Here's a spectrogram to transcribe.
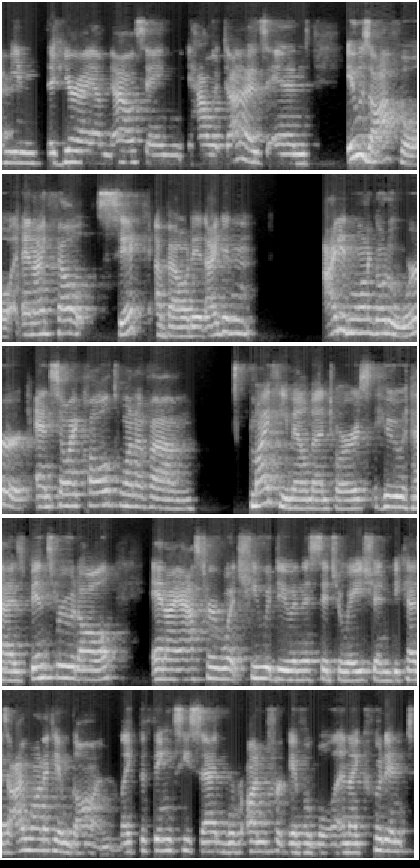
i mean here i am now saying how it does and it was awful and i felt sick about it. I didn't i didn't want to go to work and so i called one of um, my female mentors who has been through it all and i asked her what she would do in this situation because i wanted him gone like the things he said were unforgivable and i couldn't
